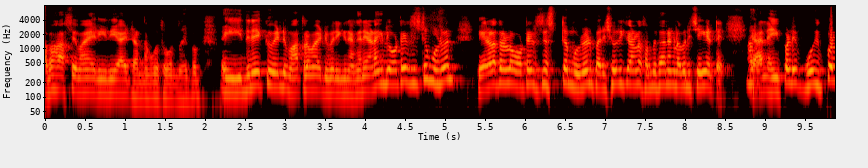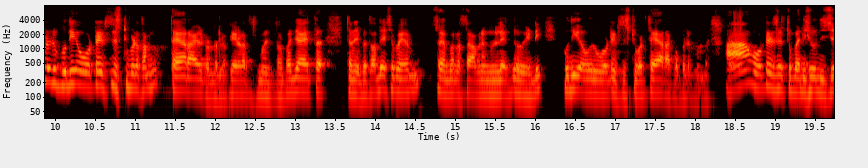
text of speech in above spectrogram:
അപഹാസ്യമായ രീതിയായിട്ടാണ് നമുക്ക് തോന്നുന്നത്. ഇപ്പം ഇതിലേക്ക് വേണ്ടി മാത്രമായിട്ട് ഇവരിങ്ങനെ അങ്ങനെയാണെങ്കിൽ വോട്ടേഴ്സ് സിസ്റ്റം മുഴുവൻ കേരളത്തിലുള്ള വോട്ടേഴ്സ് സിസ്റ്റം മുഴുവൻ പരിശോധിക്കാനുള്ള സംവിധാനങ്ങൾ അവർ ചെയ്യട്ടെ. ഇപ്പോൾ ഇപ്പോൾ- ഒരു പുതിയ വോട്ടേഴ്സ് സിസ്റ്റം ഇവിടെ തയ്യാറായിട്ടുണ്ടല്ലോ. കേരളത്തെ സംബന്ധിച്ചിടത്തോളം പഞ്ചായത്ത് തെരഞ്ഞെടുപ്പ് തദ്ദേശ സ്വയം- സ്വയംഭരണ സ്ഥാപനങ്ങളിലേക്ക് വേണ്ടി പുതിയ ഒരു വോട്ടേഴ്സ് സിസ്റ്റം ഇവിടെ തയ്യാറാക്കപ്പെടുന്നുണ്ട് ആ വോട്ടേഴ്സ് സിസ്റ്റം പരിശോധിച്ച്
